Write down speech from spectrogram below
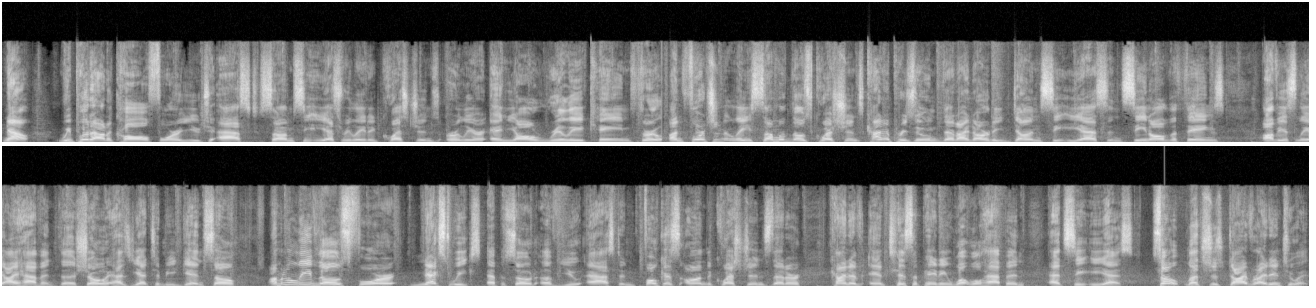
Now, we put out a call for you to ask some CES related questions earlier and y'all really came through. Unfortunately, some of those questions kind of presumed that I'd already done CES and seen all the things. Obviously, I haven't. The show has yet to begin. So I'm gonna leave those for next week's episode of You Asked and focus on the questions that are kind of anticipating what will happen at CES. So let's just dive right into it.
